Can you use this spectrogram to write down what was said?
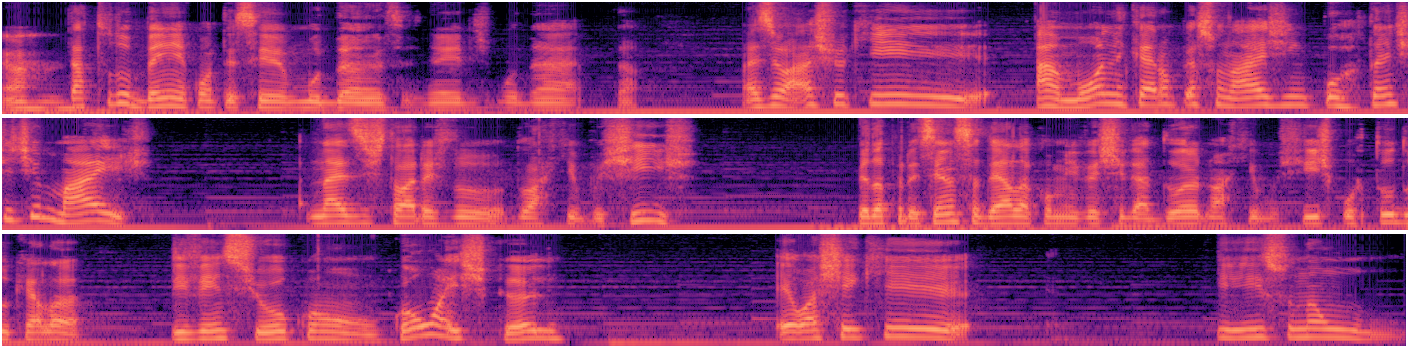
Uhum. Tá tudo bem acontecer mudanças, né? Eles mudaram e tal. Mas eu acho que a Mônica era um personagem importante demais nas histórias do, do Arquivo X, pela presença dela como investigadora no Arquivo X, por tudo que ela vivenciou com, com a Scully. Eu achei que, que isso não.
